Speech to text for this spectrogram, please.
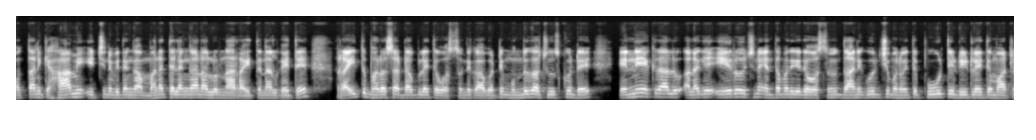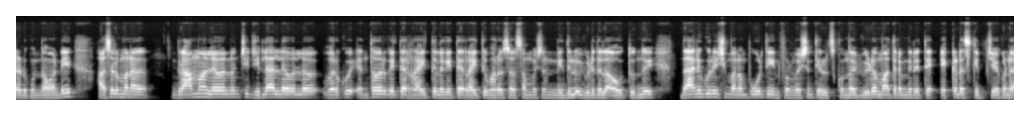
మొత్తానికి హామీ ఇచ్చిన విధంగా మన తెలంగాణలో ఉన్న రైతన్నలకైతే రైతు భరోసా డబ్బులు అయితే వస్తుంది కాబట్టి ముందుగా చూసుకుంటే ఎన్ని ఎకరాలు అలాగే ఏ రోజున ఎంతమందికి అయితే వస్తుందో దాని గురించి మనం అయితే పూర్తి డీటెయిల్ అయితే మాట్లాడుకుందాం అండి అసలు మన గ్రామం లెవెల్ నుంచి జిల్లా లెవెల్ వరకు ఎంతవరకు అయితే రైతులకైతే రైతు భరోసా సంబంధించిన నిధులు విడుదల అవుతుంది దాని గురించి మనం పూర్తి ఇన్ఫర్మేషన్ తెలుసుకుందాం. వీడియో మాత్రం మీరైతే ఎక్కడ స్కిప్ చేయకుండా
